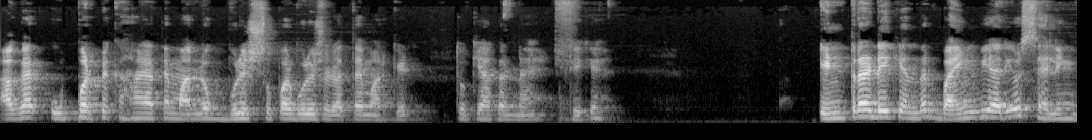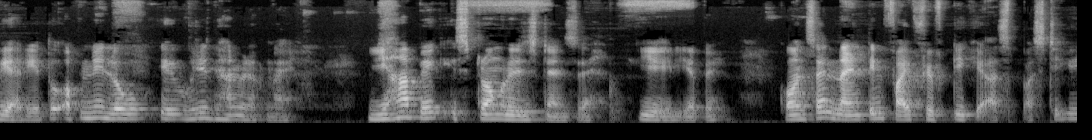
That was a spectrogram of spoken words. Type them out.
अगर ऊपर पे कहा जाता है, मान लो बुलिश सुपर बुलिश हो जाता है मार्केट तो क्या करना है? ठीक है? इंट्राडे के अंदर बाइंग भी आ रही है और सेलिंग भी आ रही है तो अपने लोगों के मुझे ध्यान में रखना है। यहाँ पे एक स्ट्रॉन्ग रेजिस्टेंस है, ये एरिया पे। कौन सा है? नाइनटीन फाइव फिफ्टी के आसपास, ठीक है?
